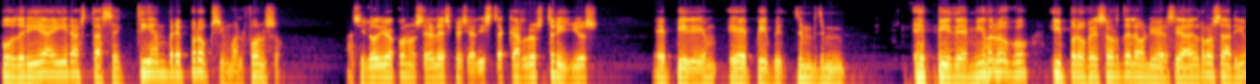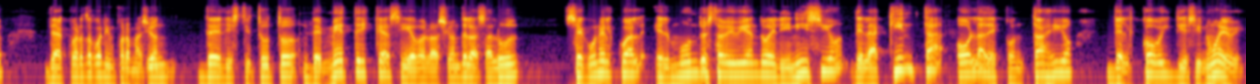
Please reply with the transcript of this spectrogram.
podría ir hasta septiembre próximo, Alfonso. Así lo dio a conocer el especialista Carlos Trillos, epidemiólogo y profesor de la Universidad del Rosario, de acuerdo con información del Instituto de Métricas y Evaluación de la Salud, según el cual el mundo está viviendo el inicio de la quinta ola de contagio del COVID-19,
